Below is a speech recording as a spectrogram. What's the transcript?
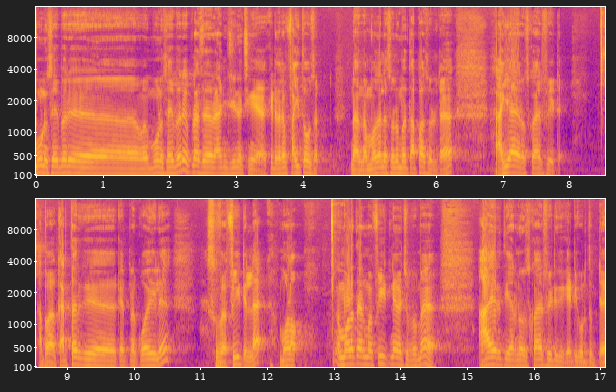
மூணு சைபர் மூணு சைபர் ப்ளஸ் ஒரு அஞ்சுன்னு வச்சுங்க கிட்டத்தட்ட ஃபைவ் தௌசண்ட் நான் அந்த முதல்ல சொல்லும்போது தப்பாக சொல்லிட்டேன். ஐயாயிரம் ஸ்கொயர் ஃபீட்டு அப்போ கர்த்தருக்கு கட்டின கோயில் ஃபீட் இல்லை முளம். முளத்தை நம்ம ஃபீட்னே வச்சுப்போமே. ஆயிரத்தி இரநூறு ஸ்கொயர் ஃபீட்டுக்கு கட்டி கொடுத்துட்டு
